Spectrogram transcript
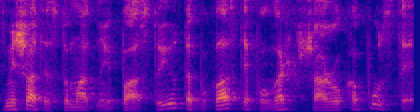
змішати з томатною пастою та покласти поверх шару капусти.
